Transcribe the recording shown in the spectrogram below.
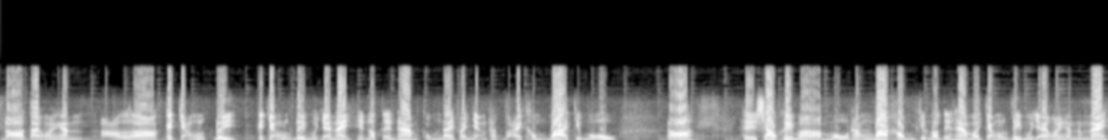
Đó tại ngoại hạng Anh ở uh, cái trận lượt đi cái trận lượt đi mùa giải này thì Nottingham cũng đã phải nhận thất bại 0-3 trước MU đó thì sau khi mà MU thắng 3-0 trước Nottingham ở trận lượt đi mùa giải Ngoại hạng Anh năm nay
